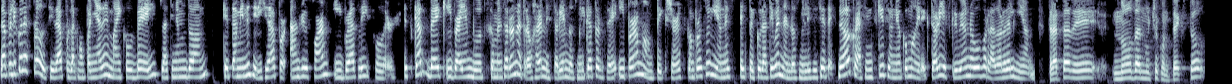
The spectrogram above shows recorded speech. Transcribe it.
La película es producida por la compañía de Michael Bay, Platinum Dons, que también es dirigida por Andrew Farm y Bradley Fuller. Scott Beck y Brian Woods comenzaron a trabajar en la historia en 2014 y Paramount Pictures compró su guion especulativo en el 2017. Luego Krasinski se unió como director y escribió un nuevo borrador del guion. Trata de, no dan mucho contexto,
